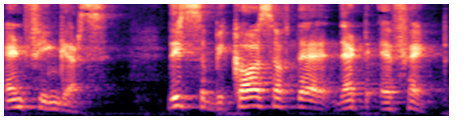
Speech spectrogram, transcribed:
and fingers. This is because of the, that effect.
